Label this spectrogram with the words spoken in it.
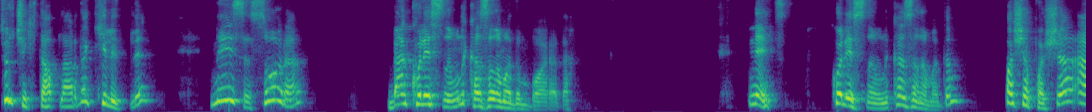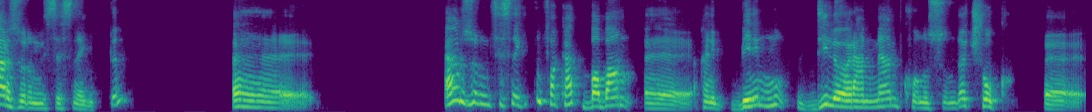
Türkçe kitaplar da kilitli. Neyse sonra ben kolej sınavını kazanamadım bu arada net. Kolej sınavını kazanamadım. Paşa paşa Erzurum Lisesi'ne gittim. Ee, Erzurum Lisesi'ne gittim fakat babam e, hani benim dil öğrenmem konusunda çok e,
